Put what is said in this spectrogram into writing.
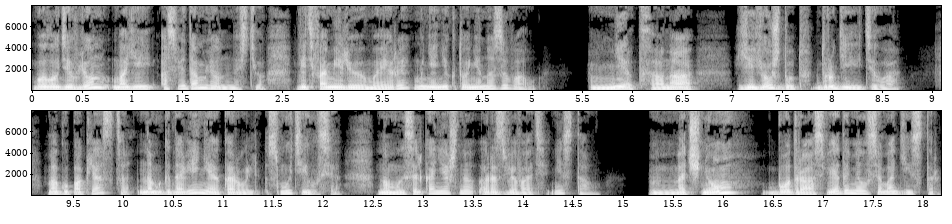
был удивлен моей осведомленностью, ведь фамилию Мейры мне никто не называл. «Нет, она... Ее ждут другие дела», Могу поклясться, на мгновение король смутился, но мысль, конечно, развивать не стал. «Начнем?» — бодро осведомился магистр.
